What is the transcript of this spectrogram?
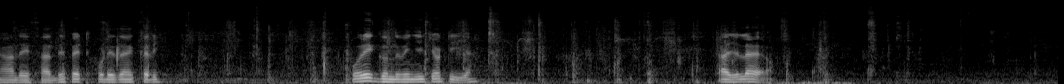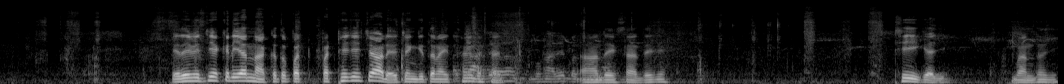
ਹਾਂ ਦੇਖ ਸਕਦੇ, ਪਿੱਠ ਪੁੜੇ ਤਾਂ ਇੱਕ ਵਾਰੀ। ਪੂਰੀ ਗੁੰਦਵੀਂ ਝੋਟੀ ਆ। ਅੱਜ ਲੈ ਆਓ। ਇਹਦੇ ਵਿੱਚ ਇੱਕ ਰਿਆ ਨੱਕ ਤੋਂ ਪੱਠੇ ਜੇ ਝਾੜੇ ਚੰਗੀ ਤਰ੍ਹਾਂ ਇੱਥੋਂ ਹੀ ਦਿਖਾ ਹਾਂ ਦੇਖ ਸਕਦੇ ਜੀ। ਠੀਕ ਹੈ ਜੀ ਬੰਦ ਹੋ ਜੀ।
